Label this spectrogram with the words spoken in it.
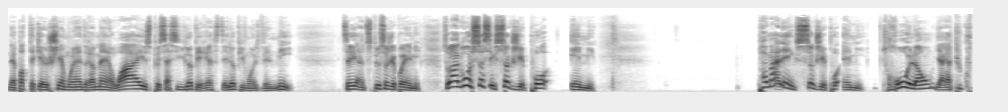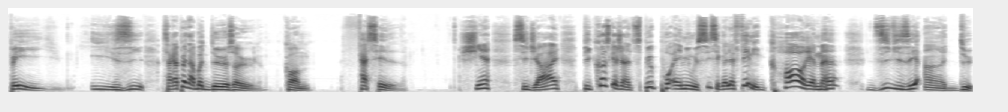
N'importe quel chien moindrement wise peut s'asseoir là puis rester là puis ils vont le filmer. Un petit peu ça j'ai pas aimé. En gros, ça, c'est ça que j'ai pas aimé. Pas mal que ça que j'ai pas aimé. Trop long, il aurait pu couper easy. Ça aurait pu être en bas de deux heures. Comme, facile chien CGI. Puis qu'est-ce que j'ai un petit peu pas aimé aussi, c'est que le film est carrément divisé en deux.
